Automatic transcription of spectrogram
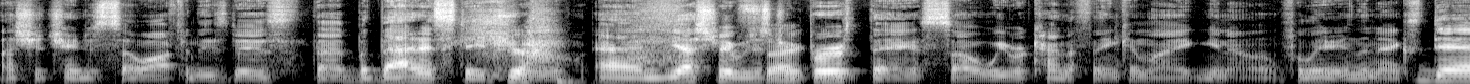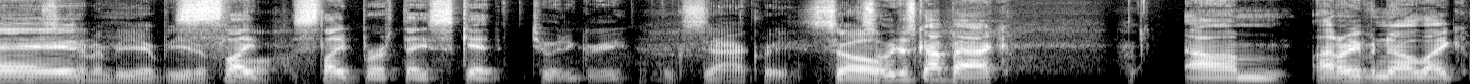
that shit changes so often these days. That, but that has stayed Yeah. true. And yesterday was just your birthday, so we were kind of thinking like, you know, for later in the next day. It's gonna be a beautiful. slight slight birthday skit to a degree. Exactly. So, So we just got back. Um, I don't even know like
